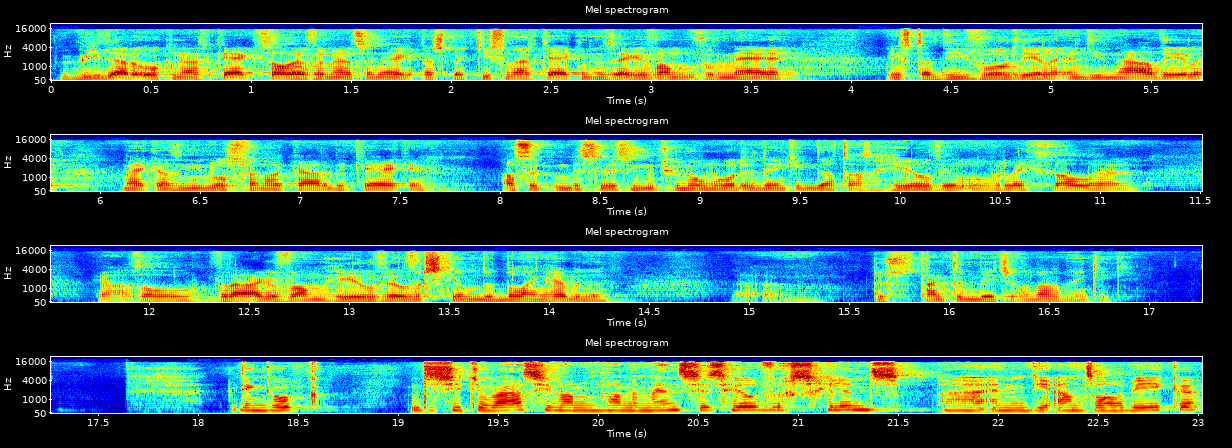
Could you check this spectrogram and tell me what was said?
wie daar ook naar kijkt, zal er vanuit zijn eigen perspectief naar kijken en zeggen van, voor mij heeft dat die voordelen en die nadelen, maar je kan ze niet los van elkaar bekijken. Als er een beslissing moet genomen worden, denk ik dat dat heel veel overleg zal, uh, ja, zal vragen van heel veel verschillende belanghebbenden. Uh, dus het hangt er een beetje vanaf, denk ik. Ik denk ook de situatie van, van de mensen is heel verschillend. Uh, en die aantal weken,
